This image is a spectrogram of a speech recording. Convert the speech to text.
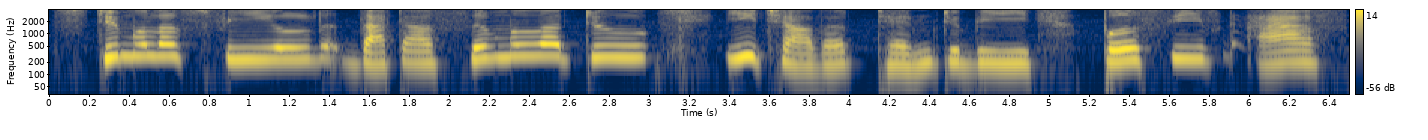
stimulus field that are similar to each other tend to be perceived as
